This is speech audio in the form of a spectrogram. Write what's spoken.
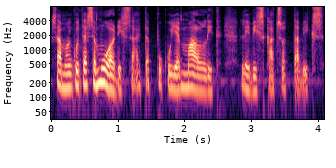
samoin kuin tässä muodissa, että pukujen mallit levis katsottaviksi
